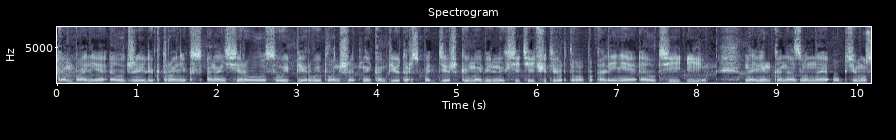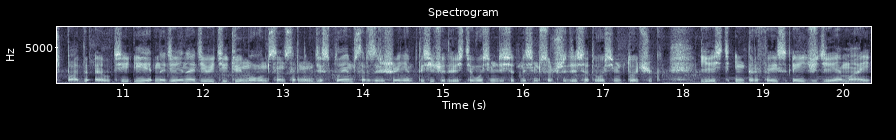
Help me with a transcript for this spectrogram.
Компания LG Electronics анонсировала свой первый планшетный компьютер с поддержкой мобильных сетей четвертого поколения LTE. Новинка, названная Optimus Pad LTE, наделена 9-дюймовым сенсорным дисплеем с разрешением 1280 на 768 точек. Есть интерфейс HDMI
